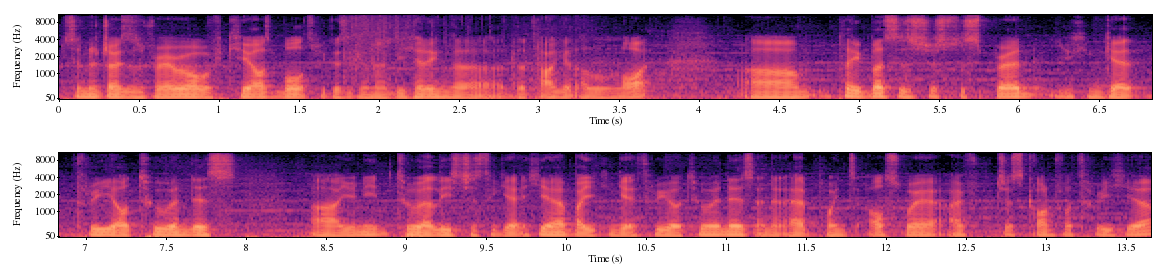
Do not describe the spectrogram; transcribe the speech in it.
Synergizes very well with Chaos Bolts because you're going to be hitting the, the target a lot. Um, Plague Burst is just to spread. You can get 3 or 2 in this. Uh, you need 2 at least just to get here, but you can get 3 or 2 in this and then add points elsewhere. I've just gone for 3 here.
